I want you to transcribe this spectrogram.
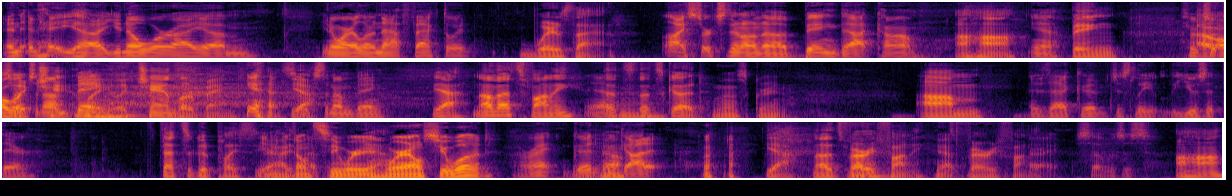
And and hey, uh, you know where I um, you know where I learned that factoid? Where's that? Oh, I searched it on uh, Bing.com. Uh-huh. Yeah. Bing. Search, oh, like, search it on Chan- Bing. like like Chandler Bing. yeah, searched Yeah. it on Bing. Yeah. No, that's funny. Yeah. That's that's good. That's great. Um Is that good? Just leave, use it there. that's a good place to Yeah, use I it. don't see where Yeah. where else you would. All right, good. Yeah. We got it. Yeah. No, it's very funny. Yeah. It's very funny. All right, so we'll just Uh-huh.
